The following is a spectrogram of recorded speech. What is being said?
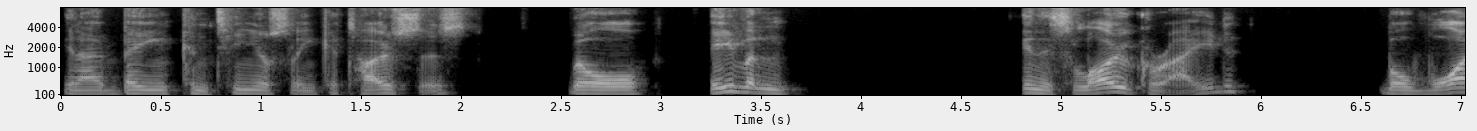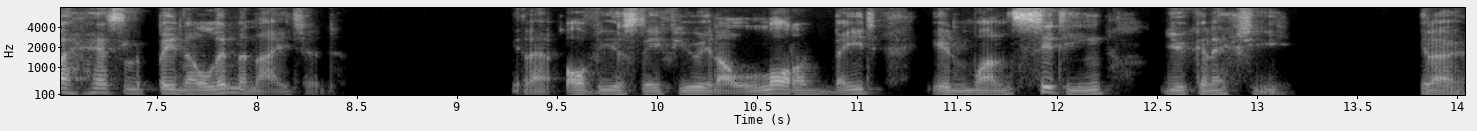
you know, being continuously in ketosis, well, even in this low grade, well, why hasn't it been eliminated? You know, obviously, if you eat a lot of meat in one sitting, you can actually, you know,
